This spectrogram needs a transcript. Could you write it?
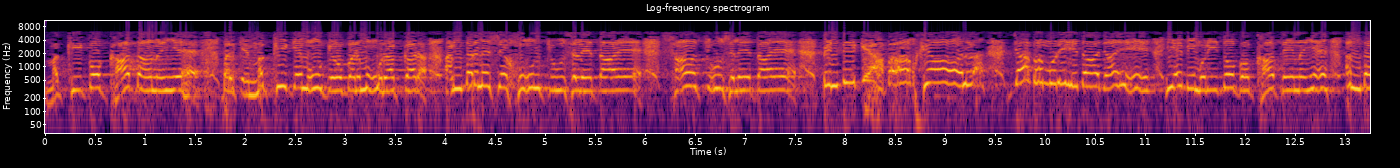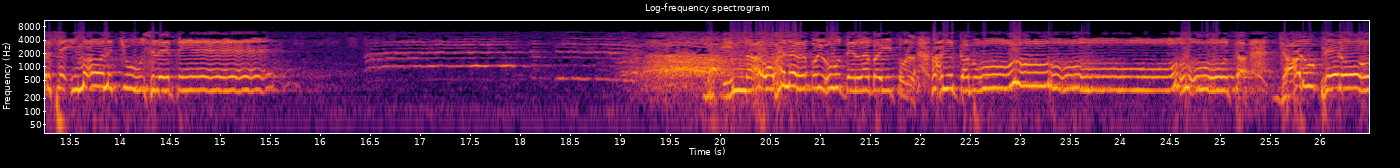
مکھی کو کھاتا نہیں ہے، بلکہ مکھی کے منہ کے اوپر منہ رکھ کر اندر میں سے خون چوس لیتا ہے، سانس چوس لیتا ہے۔ پنڈی کے احباب خیال، جب مرید آ جائیں، یہ بھی مریدوں کو کھاتے نہیں ہیں، اندر سے ایمان چوس لیتے ہیں۔ جھاڑو پھیرو،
